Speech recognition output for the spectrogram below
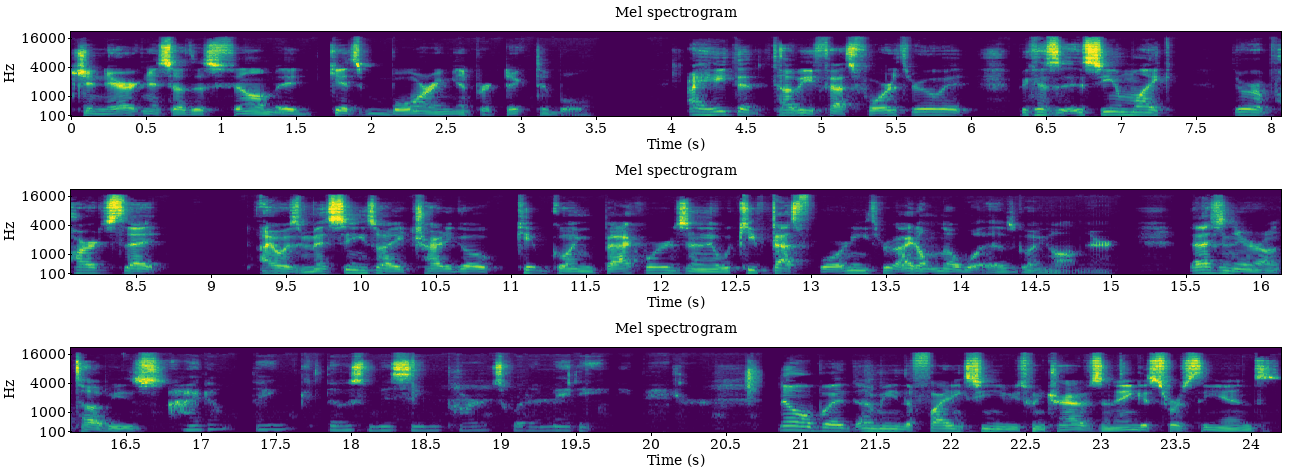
genericness of this film, it gets boring and predictable. I hate that Tubi fast forward through it because it seemed like there were parts that I was missing, so I tried to go keep going backwards and it would keep fast forwarding through. I don't know what was going on there. That's an error on Tubi's. I don't think those missing parts would have made it any better. No, but I mean the fighting scene between Travis and Angus towards the end,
